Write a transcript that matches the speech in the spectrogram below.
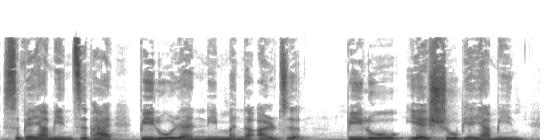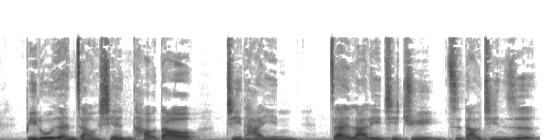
是便雅敏支派比卢人临门的儿子。比卢也属便雅敏。比卢人早先逃到基他因，在那里寄居，直到今日。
